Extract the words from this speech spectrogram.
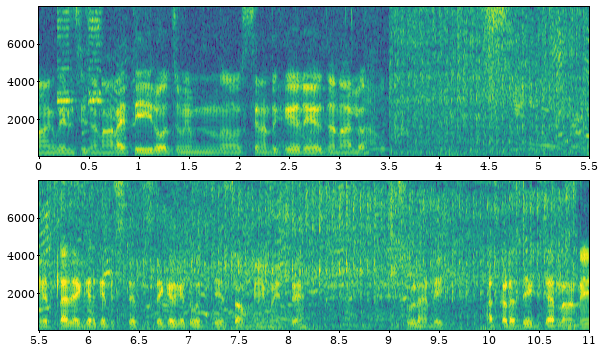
నాకు తెలిసి జనాలు. అయితే ఈరోజు మేము వస్తున్నందుకు లేరు జనాలు. ఎట్లా దగ్గరికి అయితే స్టెప్స్ దగ్గరికి అయితే వచ్చేస్తాం మేమైతే. చూడండి. అక్కడ దగ్గరలోనే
